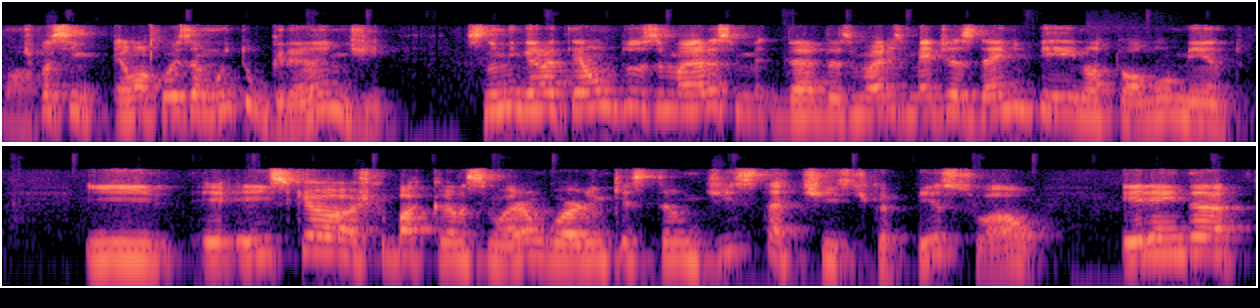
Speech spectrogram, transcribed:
Uau. Tipo assim, é uma coisa muito grande. Se não me engano, até um dos maiores da- das maiores médias da NBA no atual momento. E é, é isso que eu acho que o bacana, assim, o Aaron Gordon em questão de estatística pessoal, ele ainda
